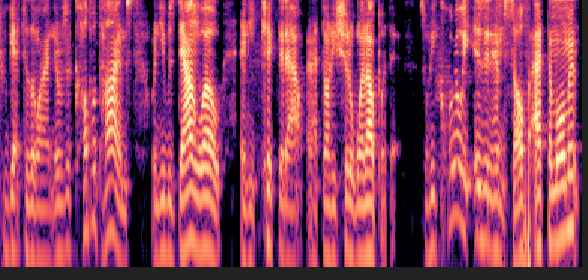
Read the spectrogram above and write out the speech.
to get to the line. There was a couple times when he was down low and he kicked it out, and I thought he should have went up with it. So he clearly isn't himself at the moment.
